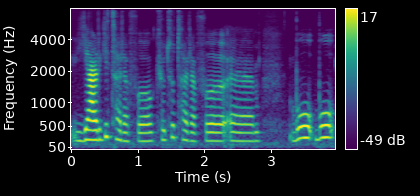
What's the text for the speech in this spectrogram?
yergi tarafı, kötü tarafı, e, bu bu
